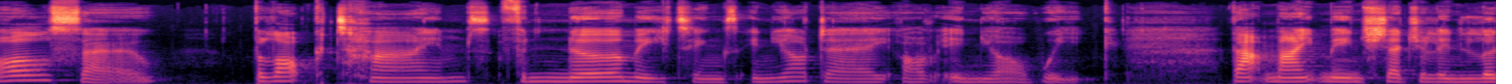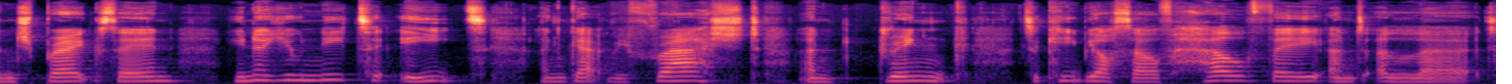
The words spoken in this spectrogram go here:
Also, block times for no meetings in your day or in your week. That might mean scheduling lunch breaks in. You know, you need to eat and get refreshed and drink to keep yourself healthy and alert.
